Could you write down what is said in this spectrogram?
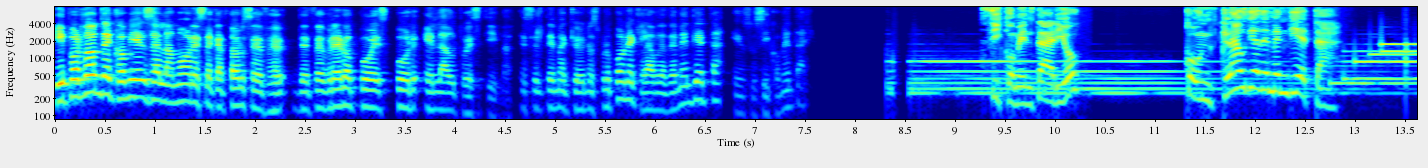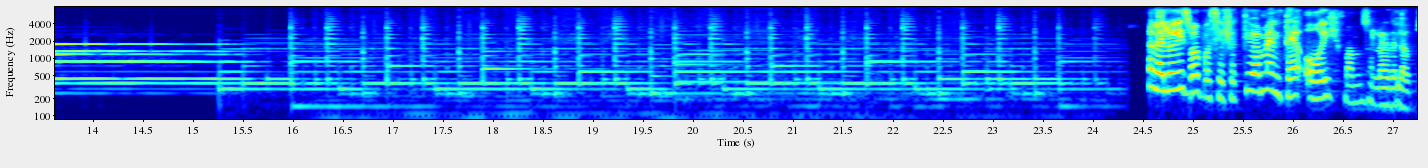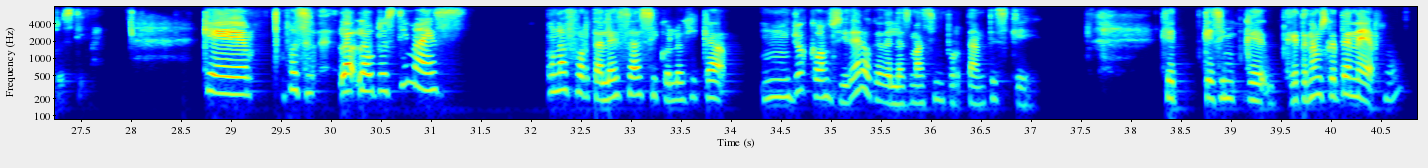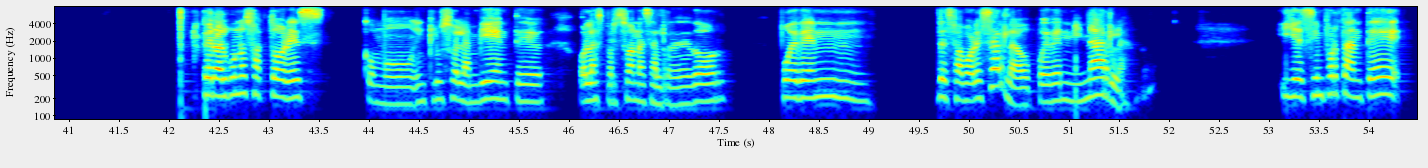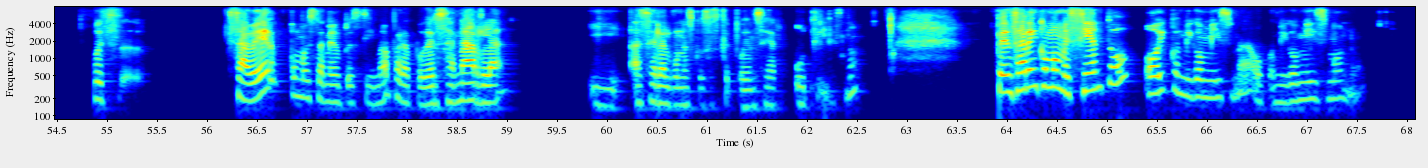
¿Y por dónde comienza el amor este 14 de febrero? Pues por el autoestima. Es el tema que hoy nos propone Claudia de Mendieta en su psicomentario. Psicomentario con Claudia de Mendieta. Hola Luis, bueno, pues efectivamente hoy vamos a hablar de la autoestima. Que pues la, autoestima es una fortaleza psicológica, mm, yo considero que de las más importantes que, que, que, tenemos que tener, pero algunos factores como incluso el ambiente o las personas alrededor pueden desfavorecerla o pueden minarla. Y es importante pues saber cómo está mi autoestima para poder sanarla y hacer algunas cosas que pueden ser útiles, ¿no? Pensar en cómo me siento hoy conmigo misma o conmigo mismo, ¿no?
